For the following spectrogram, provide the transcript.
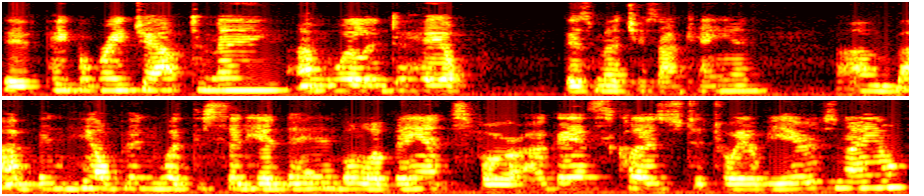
If people reach out to me, I'm willing to help as much as I can. Um, I've been helping with the City of Danville events for, I guess, close to 12 years now,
